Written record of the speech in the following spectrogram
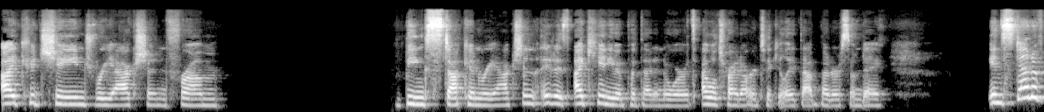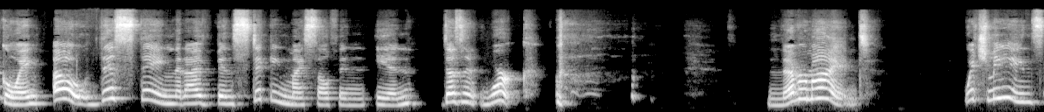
I could change reaction from being stuck in reaction. It is, I can't even put that into words. I will try to articulate that better someday. Instead of going, oh, this thing that I've been sticking myself in in doesn't work. Never mind. Which means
